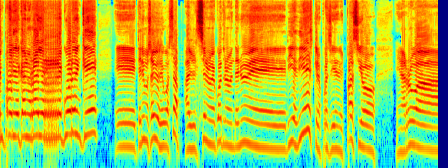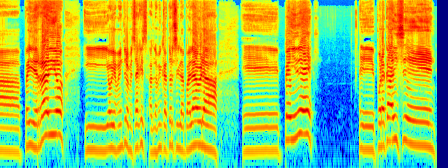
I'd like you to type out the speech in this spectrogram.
En Padre Decano Radio. Recuerden que eh, tenemos audios de WhatsApp al 094-99-1010, que nos pueden seguir en el espacio en arroba Pay de Radio. Y obviamente los mensajes al 2014 y la palabra eh, PID. Eh, por acá dicen.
